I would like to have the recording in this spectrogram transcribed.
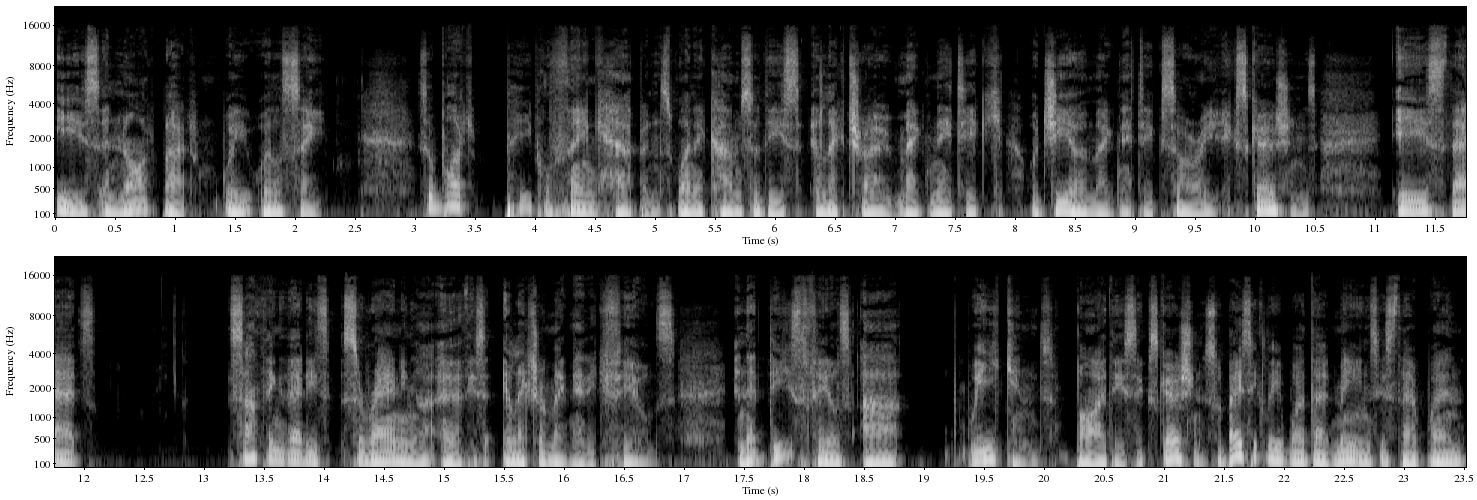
is and not, but we will see. So, what people think happens when it comes to these electromagnetic or geomagnetic, sorry, excursions is that something that is surrounding our Earth is electromagnetic fields, and that these fields are weakened by this excursion. So basically, what that means is that when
